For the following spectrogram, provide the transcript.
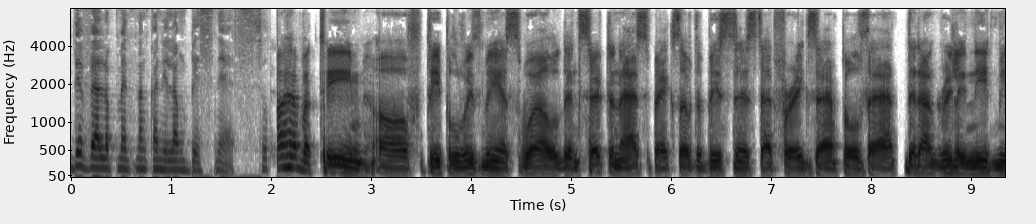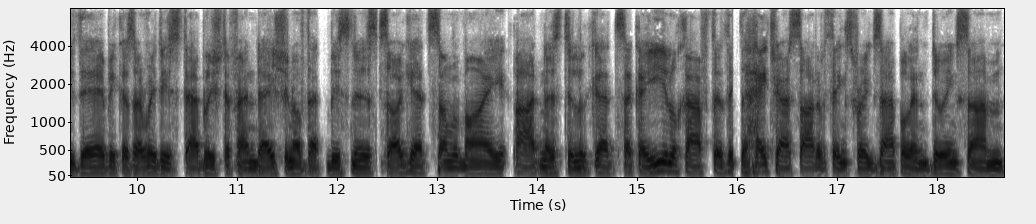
development ng kanilang business. So I have a team of people with me as well. Then certain aspects of the business that, for example, that they don't really need me there because I already established the foundation of that business. So I get some of my partners to look at, okay, you look after the, the HR side of things, for example, and doing some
